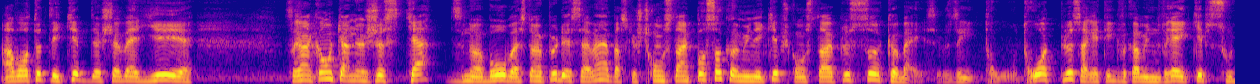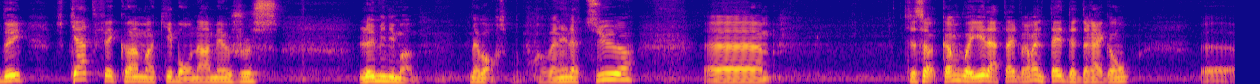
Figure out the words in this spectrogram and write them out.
avoir toute l'équipe de chevaliers. Euh, tu te rends compte qu'il y en a juste 4 Dinobo, ben c'est un peu décevant parce que je considère pas ça comme une équipe, je considère plus ça que ben, je veux dire, 3 de plus été comme une vraie équipe soudée. 4 fait comme ok bon on en met juste le minimum. Mais bon, revenez là-dessus. Euh, c'est ça, comme vous voyez la tête, vraiment une tête de dragon. Euh,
